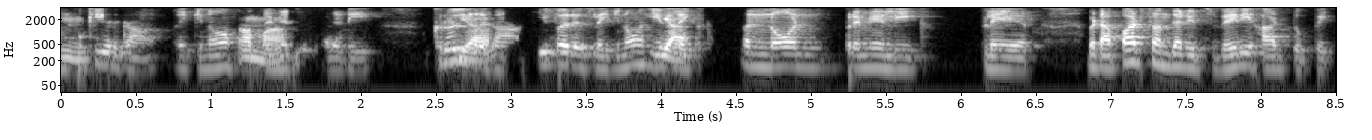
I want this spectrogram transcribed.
Hmm. Pukki இருக்கான் like you know ஆமா. Premier League quality Krull Yeah. இருக்கான் keeper is like you know he's Yeah. like a known Premier League player but apart from that it's very hard to pick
